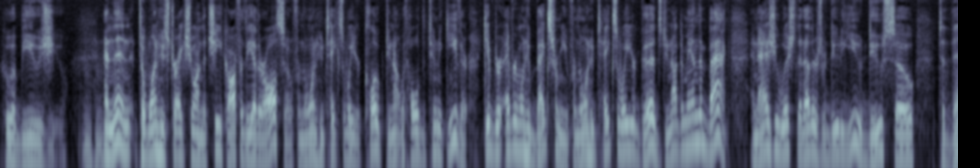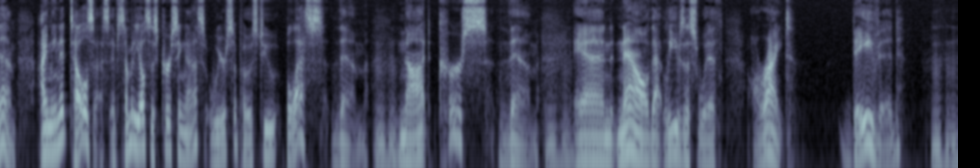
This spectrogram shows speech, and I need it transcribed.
who abuse you. Mm-hmm. And then to one who strikes you on the cheek, offer the other also. From the one who takes away your cloak, do not withhold the tunic either. Give to everyone who begs from you. From the one who takes away your goods, do not demand them back. And as you wish that others would do to you, do so to them. I mean, it tells us if somebody else is cursing us, we're supposed to bless them, mm-hmm. not curse them. Mm-hmm. And now that leaves us with all right, David mm-hmm.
